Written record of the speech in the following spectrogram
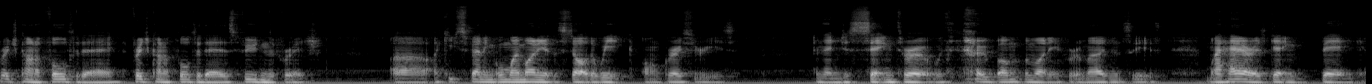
fridge kind of full today. The fridge kind of full today. There's food in the fridge. Uh, I keep spending all my money at the start of the week on groceries, and then just sitting through it with no bumper money for emergencies. My hair is getting big.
